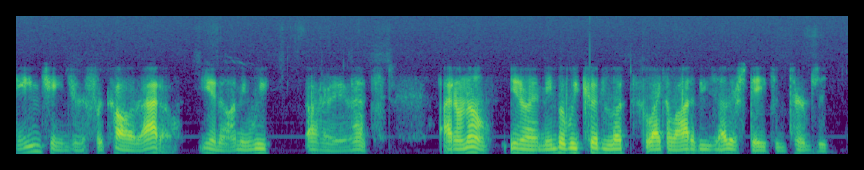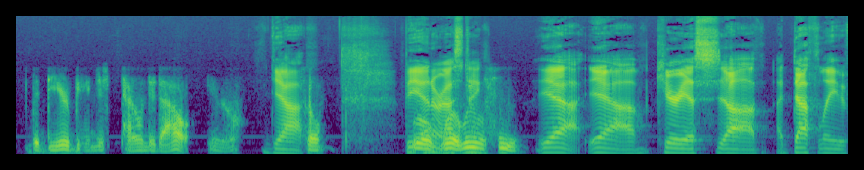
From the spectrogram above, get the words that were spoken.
game changer for Colorado. You know, I mean we I mean that's I don't know. You know what I mean? But we could look like a lot of these other states in terms of the deer being just pounded out, you know. Yeah. So Be we'll- we'll- interesting. we will see. Yeah, yeah. I'm curious. Uh, I definitely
